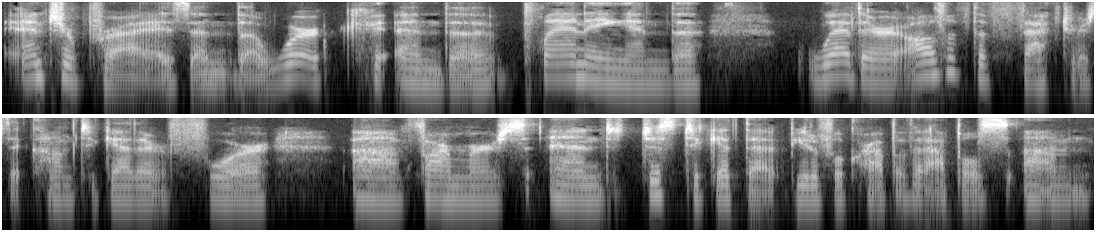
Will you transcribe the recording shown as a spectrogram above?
enterprise and the work and the planning and the weather, all of the factors that come together for uh, farmers, and just to get that beautiful crop of apples, um,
